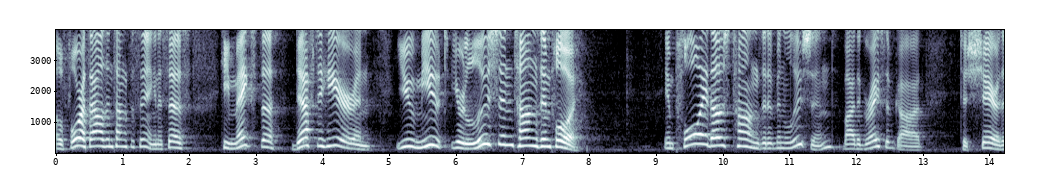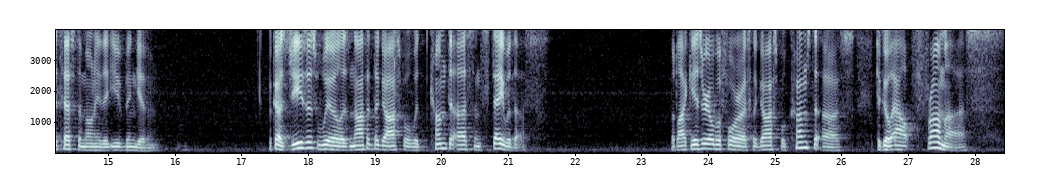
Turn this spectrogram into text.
Oh, for a thousand tongues to sing. And it says, He makes the deaf to hear, and you mute, your loosened tongues employ. Employ those tongues that have been loosened by the grace of God to share the testimony that you've been given. Because Jesus' will is not that the gospel would come to us and stay with us but like Israel before us, the gospel comes to us to go out from us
